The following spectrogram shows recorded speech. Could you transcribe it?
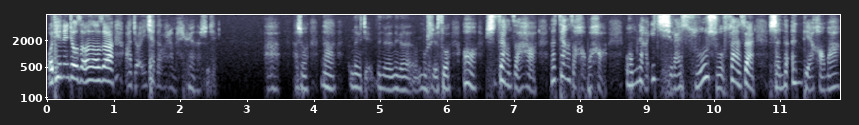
我天天就怎么怎么啊，就一切都是埋怨的事情，啊，他说那那个姐那个那个牧师就说哦是这样子哈，那这样子好不好？我们俩一起来数数算算神的恩典好吗？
